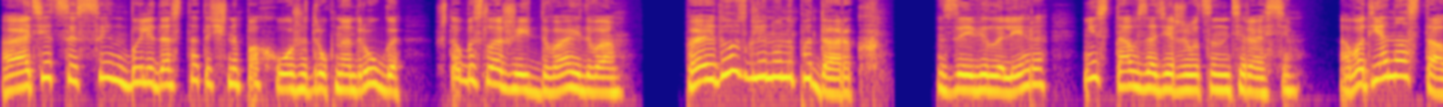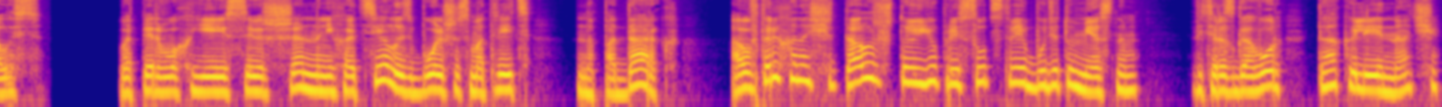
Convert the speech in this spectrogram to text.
а отец и сын были достаточно похожи друг на друга, чтобы сложить два и два. «Пойду взгляну на подарок», — заявила Лера, не став задерживаться на террасе. А вот Яна осталась. Во-первых, ей совершенно не хотелось больше смотреть на подарок, а во-вторых, она считала, что ее присутствие будет уместным, ведь разговор так или иначе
